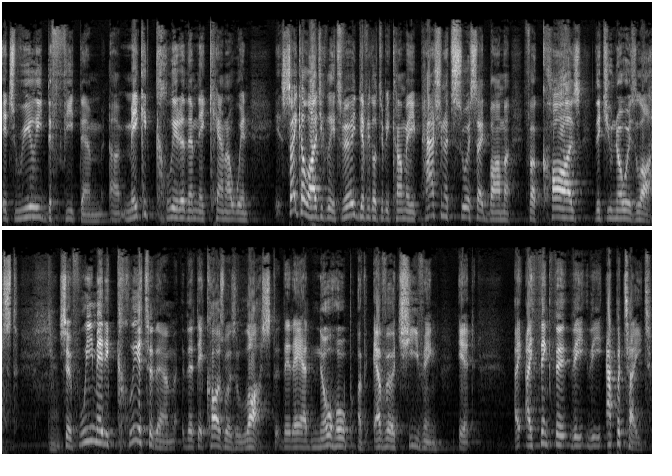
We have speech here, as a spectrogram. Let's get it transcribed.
It's really defeat them, uh, make it clear to them they cannot win. Psychologically, it's very difficult to become a passionate suicide bomber for a cause that you know is lost. Mm. So if we made it clear to them that their cause was lost, that they had no hope of ever achieving it, I, I think the, the, the appetite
